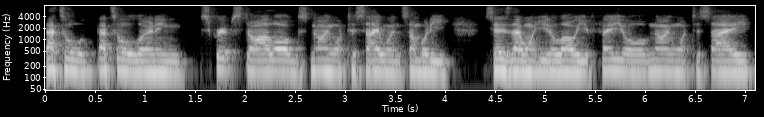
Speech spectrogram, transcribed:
That's all. That's all learning scripts, dialogues, knowing what to say when somebody says they want you to lower your fee, or knowing what to say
